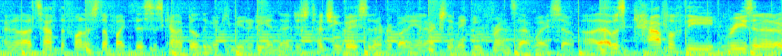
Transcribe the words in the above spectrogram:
I know that's half the fun of stuff like this is kind of building a community and then just touching base with everybody and actually making friends that way. So uh, that was half of the reason, a,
